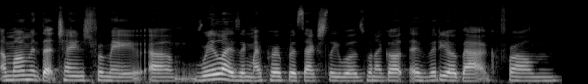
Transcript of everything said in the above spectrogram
a moment that changed for me, um, realizing my purpose actually was when I got a video back from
